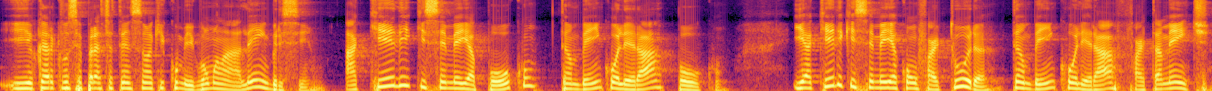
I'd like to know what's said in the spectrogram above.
E eu quero que você preste atenção aqui comigo. Vamos lá, lembre-se: aquele que semeia pouco, também colherá pouco. E aquele que semeia com fartura também colherá fartamente.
